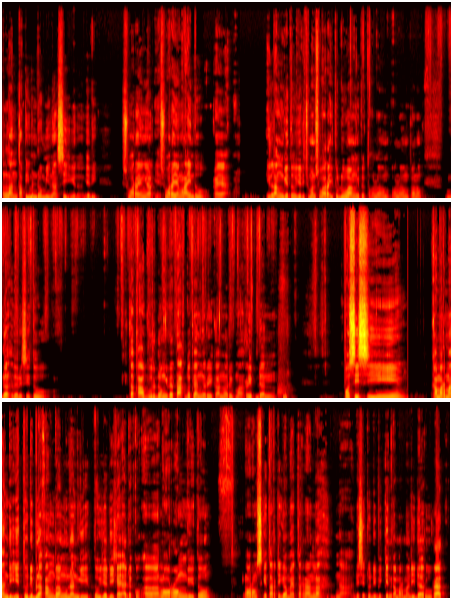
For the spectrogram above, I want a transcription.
pelan tapi mendominasi gitu. Jadi suara yang suara yang lain tuh kayak hilang gitu. Jadi cuma suara itu doang gitu. Tolong tolong tolong. Udah dari situ kita kabur dong. Kita takut kan ngerikan marip marip dan posisi kamar mandi itu di belakang bangunan gitu jadi kayak ada uh, lorong gitu. Lorong sekitar 3 meteran lah. Nah di situ dibikin kamar mandi darurat.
